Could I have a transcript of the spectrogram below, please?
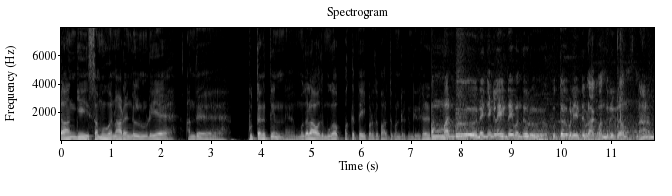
தாங்கி சமூக நாடகங்களினுடைய அந்த புத்தகத்தின் முதலாவது முகப்பக்கத்தை இப்பொழுது பார்த்து கொண்டிருக்கின்றீர்கள். நம் அன்பு நெஞ்சங்களே இன்றைய வந்து ஒரு புத்தக வெளியீட்டு விழாக்கு வந்திருக்கிறோம். நானும்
